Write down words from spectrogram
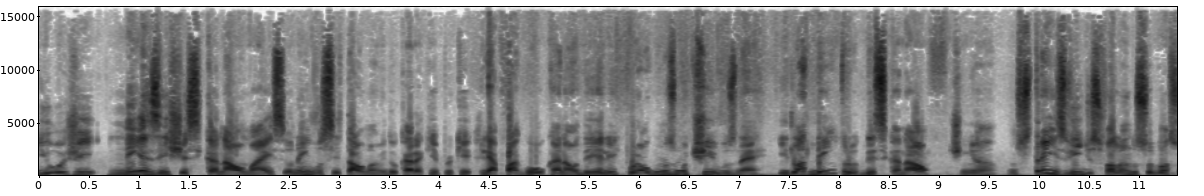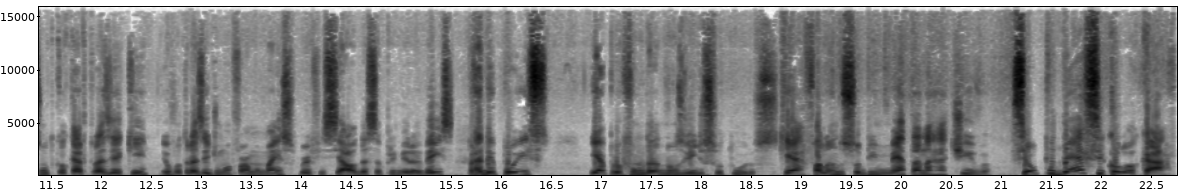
e hoje nem existe esse canal mais. Eu nem vou citar o nome do cara aqui porque ele apagou o canal dele por alguns motivos, né? E lá dentro desse canal tinha uns três vídeos falando sobre o assunto que eu quero trazer aqui. Eu vou trazer de uma forma mais superficial dessa primeira vez, para depois ir aprofundando nos vídeos futuros, que é falando sobre metanarrativa. Se eu pudesse colocar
